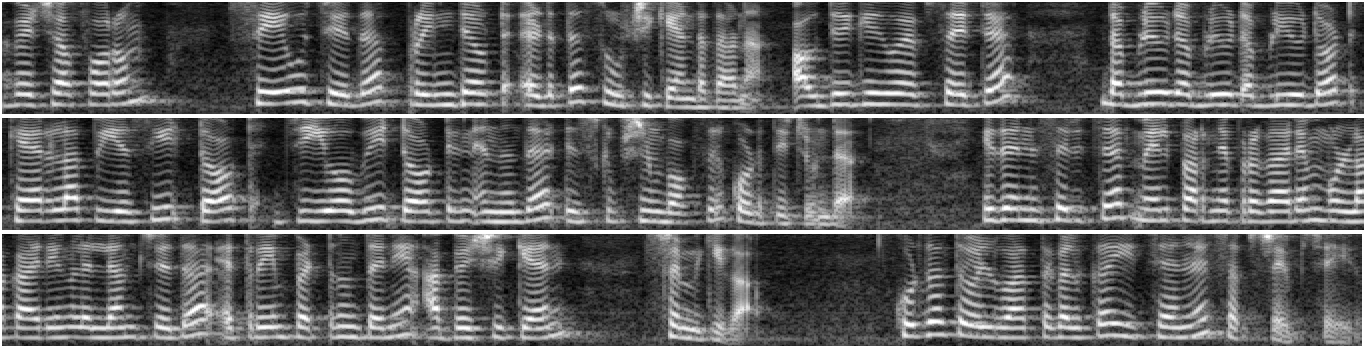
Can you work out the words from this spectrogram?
അപേക്ഷാ ഫോറം സേവ് ചെയ്ത് പ്രിന്റ് ഔട്ട് എടുത്ത് സൂക്ഷിക്കേണ്ടതാണ്. ഔദ്യോഗിക website W W W dot Kerala P S C dot G O V dot in എന്നത് ഡിസ്ക്രിപ്ഷൻ ബോക്സിൽ കൊടുത്തിട്ടുണ്ട്. ഇതനുസരിച്ച് മേൽ പറഞ്ഞ പ്രകാരം ഉള്ള കാര്യങ്ങളെല്ലാം ചെയ്ത് എത്രയും പെട്ടെന്ന് തന്നെ അപേക്ഷിക്കാൻ ശ്രമിക്കുക. കൂടുതൽ തൊഴിൽ വാർത്തകൾക്ക് ഈ ചാനൽ സബ്സ്ക്രൈബ് ചെയ്യൂ.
